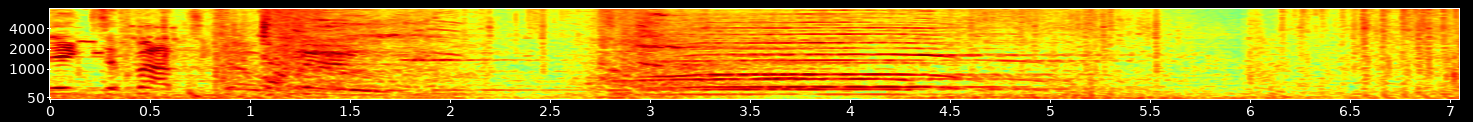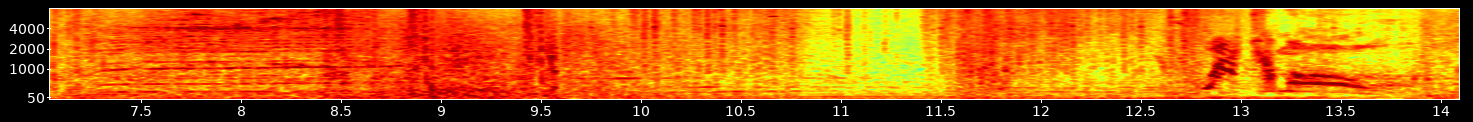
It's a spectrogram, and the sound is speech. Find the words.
He's about to go blue. Whack-a-mole!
